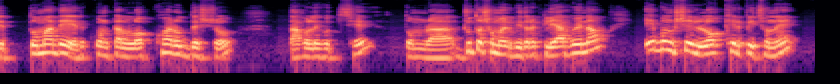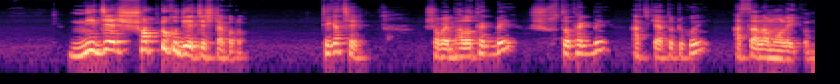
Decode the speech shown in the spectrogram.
যে তোমাদের কোনটা লক্ষ্য আর উদ্দেশ্য তাহলে হচ্ছে তোমরা দ্রুত সময়ের ভিতরে ক্লিয়ার হয়ে নাও এবং সেই লক্ষ্যের পিছনে নিজের সবটুকু দিয়ে চেষ্টা করো। ঠিক আছে? সবাই ভালো থাকবে, সুস্থ থাকবে। আজকে এতটুকুই। আসসালামু আলাইকুম।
